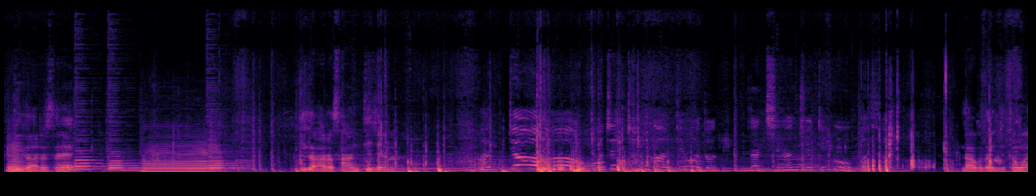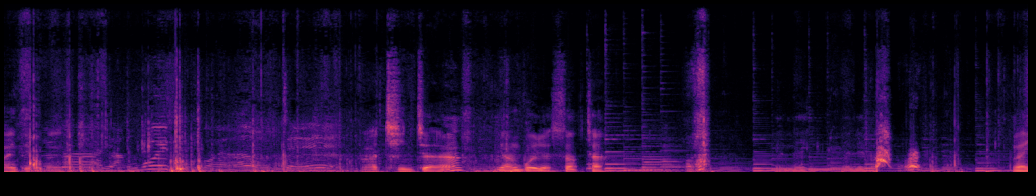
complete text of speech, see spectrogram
네가 알아서 해? 네가 알아서 안 뛰잖아. 아, 뛰어. 어제 잠깐 뛰고 너, 나 지난주에 뛴거못 봤어? 나보다 이제 더 많이 뛰거든. 내가 양보해줄 거야, 어제. 아 진짜야? 양보해줬어? 자. 멜리 멜리 봐 왜?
